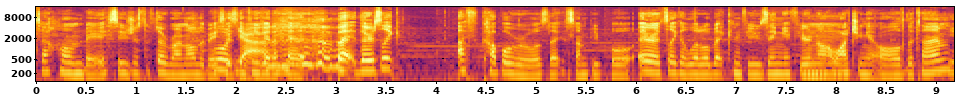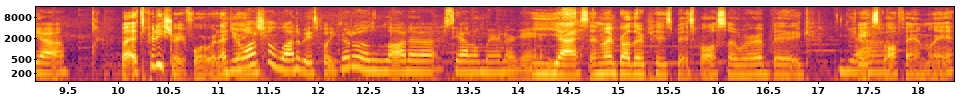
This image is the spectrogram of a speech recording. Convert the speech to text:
to home base. So you just have to run all the Well, bases yeah. if you get a hit. but there's like a f- couple rules that some people, or it's like a little bit confusing if you're not Mm. watching it all of the time. Yeah. But it's pretty straightforward. I you think. watch a lot of baseball. You go to a lot of Seattle Mariner games. Yes, and my brother plays baseball, so we're a big Yeah. baseball family.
